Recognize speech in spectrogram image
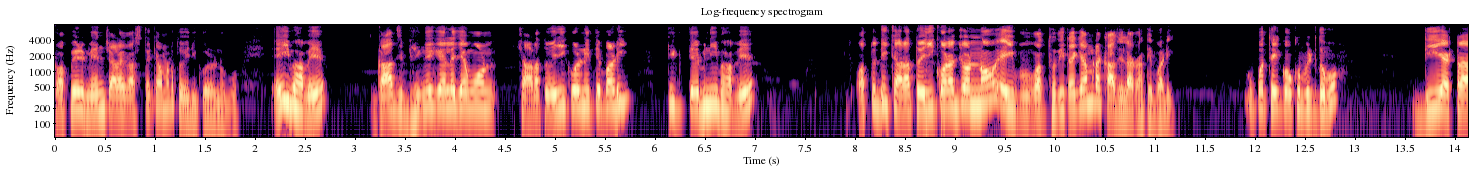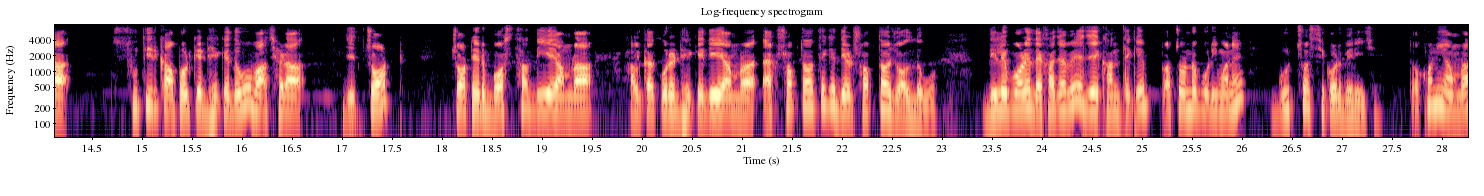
টপের মেন চারা গাছটাকে আমরা তৈরি করে নেব। এইভাবে গাছ ভেঙে গেলে যেমন চারা তৈরি করে নিতে পারি, ঠিক তেমনিভাবে অত্যধিক চারা তৈরি করার জন্য এই পদ্ধতিটাকে আমরা কাজে লাগাতে পারি। উপর থেকে কোকোপিট দেবো, দিয়ে একটা সুতির কাপড়কে ঢেকে দেবো, বা ছেঁড়া যে চট, চটের বস্তা দিয়ে আমরা হালকা করে ঢেকে দিয়ে আমরা এক সপ্তাহ থেকে দেড় সপ্তাহ জল দেবো। দিলে পরে দেখা যাবে যে এখান থেকে প্রচণ্ড পরিমাণে গুচ্ছ শিকড় বেরিয়েছে। তখনই আমরা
